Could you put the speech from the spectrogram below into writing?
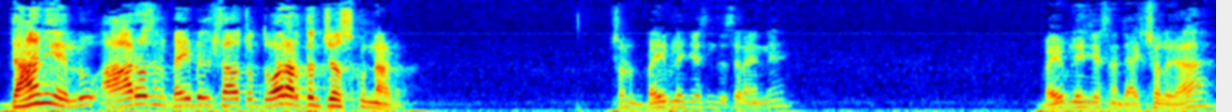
దానియలు ఆ రోజున బైబిల్ చదవటం ద్వారా అర్థం చేసుకున్నాడు. చూడండి బైబిల్ ఏం చేసింది సార్ ఆయన్ని? బైబిల్ ఏం చేసింది యాక్చువల్గా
